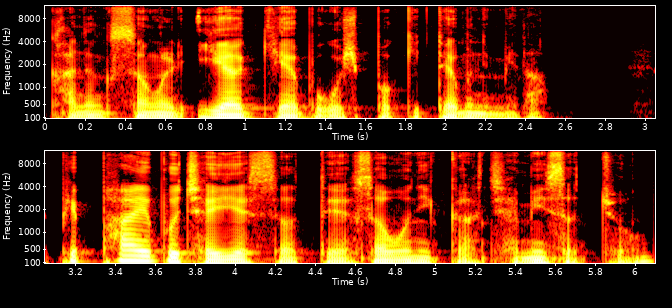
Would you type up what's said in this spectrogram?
가능성을 이야기해 보고 싶었기 때문입니다. P5JS 때? 써보니까 재미있었죠.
